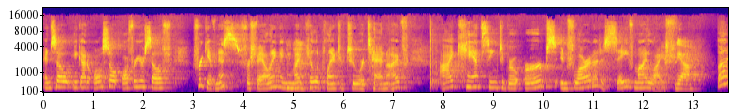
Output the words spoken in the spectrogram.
And so you got to also offer yourself forgiveness for failing and you mm-hmm. might kill a plant or two or 10. I've I can't seem to grow herbs in Florida to save my life. Yeah. But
